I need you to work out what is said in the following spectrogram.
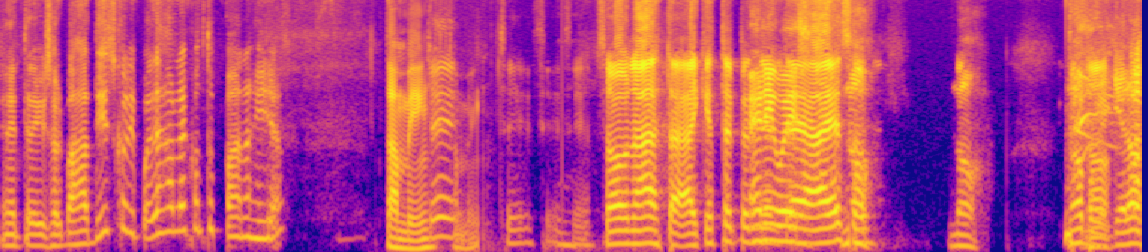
En el televisor bajas Discord y puedes hablar con tus panas y ya. También, Sí. también. Sí, sí, sí. So, nada, está- hay que estar pendiente Anyways, a eso. No. No, porque No. quiero,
